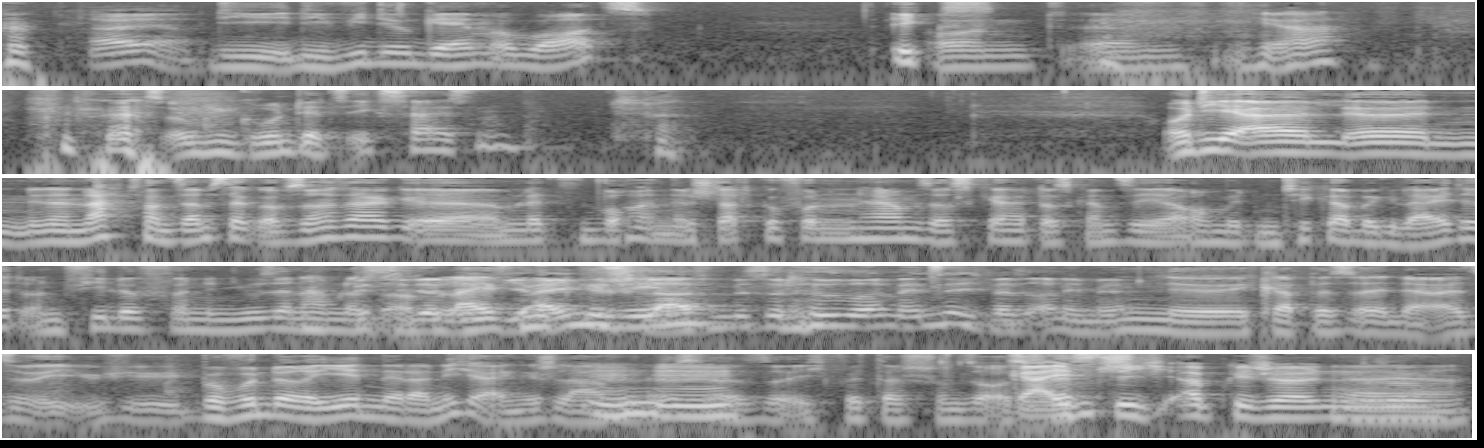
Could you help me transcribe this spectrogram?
Ah ja. die, die Video Game Awards. X. Und ähm, ja, aus irgendeinem Grund jetzt X heißen. Und die äh, äh, in der Nacht von Samstag auf Sonntag äh, am letzten Wochenende stattgefunden haben. Saskia hat das Ganze ja auch mit dem Ticker begleitet und viele von den Usern haben Bis das auch dann live irgendwie eingeschlafen mitgesehen. bist oder so am Ende? Ich weiß auch nicht mehr. Nö, ich glaube, das äh, also ich, ich bewundere jeden, der da nicht eingeschlafen Mhm. ist. Also ich würde das schon so aus Geistig abgeschalten. ja, so. ja.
